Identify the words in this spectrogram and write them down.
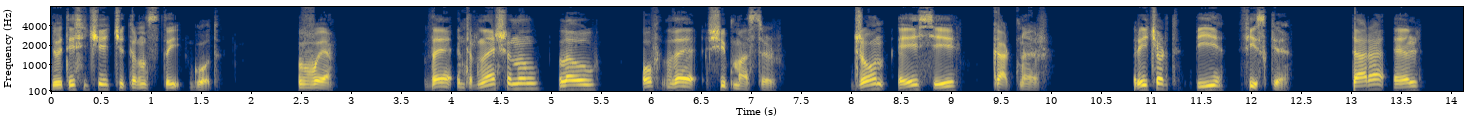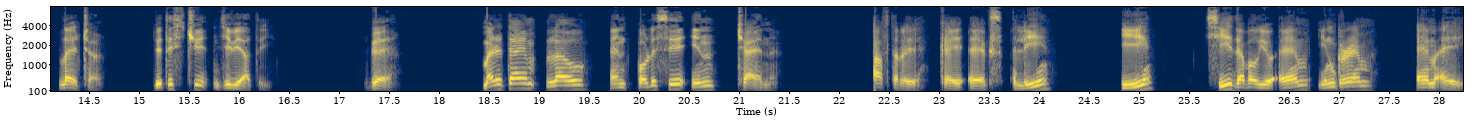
2014 год. В. The International Law of the Shipmaster. Джон А. С. Картнер. Ричард П. Фиске. Тара Л. Летчер. 2009. Г. Maritime Law and Policy in China. Авторы К. X. Ли и С. W. М. Ингрэм, М.А.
